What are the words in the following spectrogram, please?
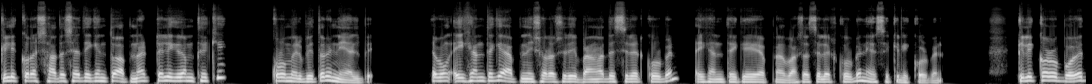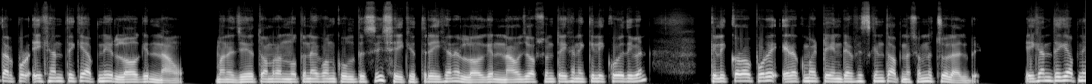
ক্লিক করার সাথে সাথে কিন্তু আপনার টেলিগ্রাম থেকে ক্রোমের ভিতরে নিয়ে আসবে। এবং এইখান থেকে আপনি সরাসরি বাংলাদেশ সিলেক্ট করবেন। এখান থেকে আপনার ভাষা সিলেক্ট করবেন, এসে ক্লিক করবেন। ক্লিক করার পরে তারপর এখান থেকে আপনি লগ ইন নাও মানে যেহেতু আমরা নতুন অ্যাকাউন্ট খুলতেছি, সেই ক্ষেত্রে এখানে লগ ইন নাও যে অপশনটা এখানে ক্লিক করে দিবেন। ক্লিক করার পরে এরকম একটা ইন্টারফেস কিন্তু আপনার সামনে চলে আসবে। এখান থেকে আপনি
